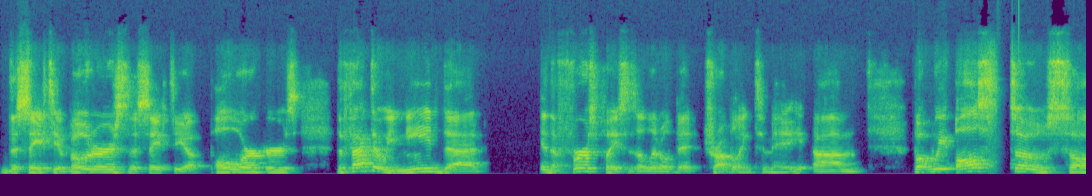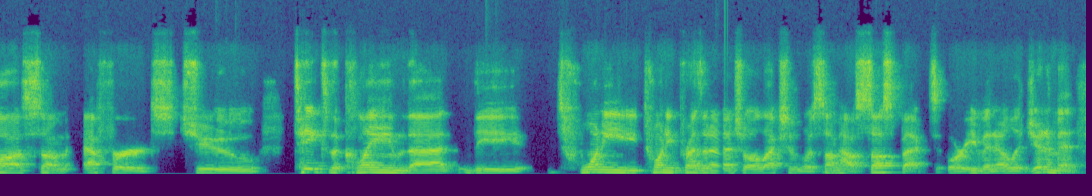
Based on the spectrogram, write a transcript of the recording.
the safety of voters, the safety of poll workers. The fact that we need that in the first place is a little bit troubling to me. Um, but we also saw some efforts to take the claim that the 2020 presidential election was somehow suspect or even illegitimate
